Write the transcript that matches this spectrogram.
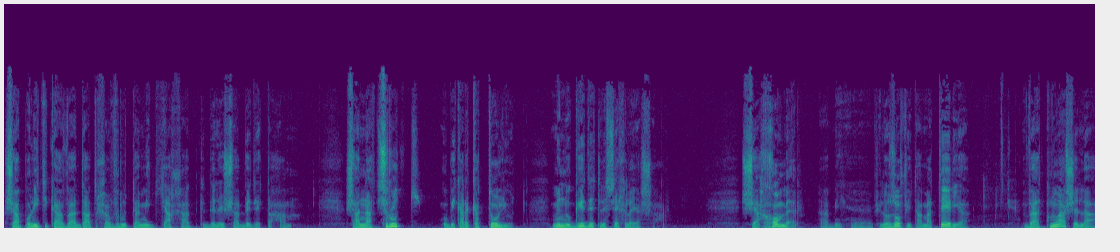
שהפוליטיקה והדת חברו תמיד יחד כדי לשעבד את העם. שהנצרות, ובעיקר הקתוליות, מנוגדת לשכל הישר. שהחומר, הפילוסופית, המטריה, והתנועה שלה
